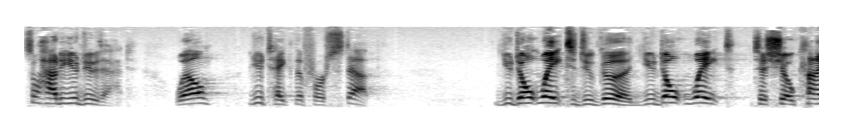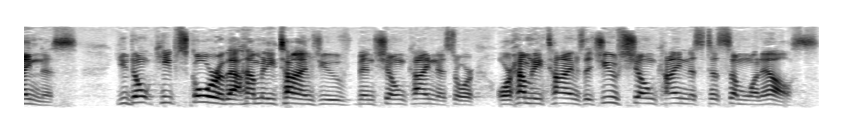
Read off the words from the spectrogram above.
So, how do you do that? Well, you take the first step. You don't wait to do good. You don't wait to show kindness. You don't keep score about how many times you've been shown kindness or, or how many times that you've shown kindness to someone else.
